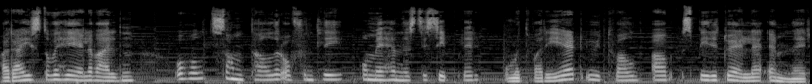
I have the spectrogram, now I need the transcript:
har reist over hele verden og holdt samtaler offentlig og med hennes disipler om et variert utvalg av spirituelle emner.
